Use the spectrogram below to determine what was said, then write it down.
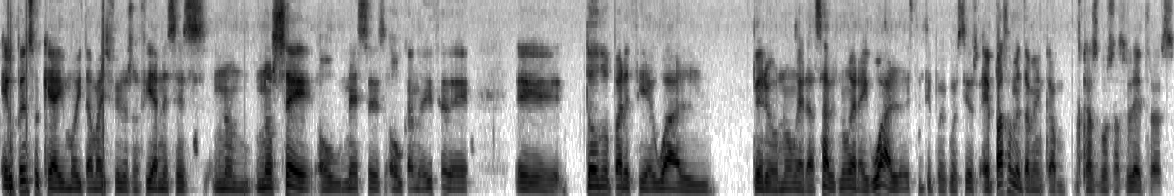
eu penso que hai moita máis filosofía neses, non, non sé, ou neses, ou cando dice de eh, todo parecía igual, pero non era, sabes, non era igual este tipo de cuestións. E pásame tamén ca, cas vosas letras.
